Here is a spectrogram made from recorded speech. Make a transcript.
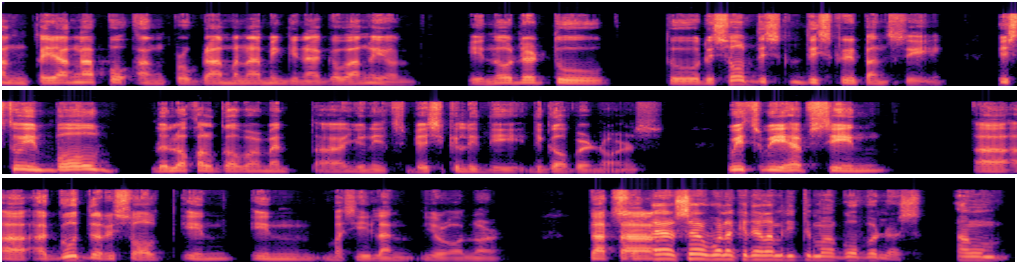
ang kaya nga po ang programa namin ginagawa ngayon in order to to resolve this discrepancy is to involve the local government uh, units, basically the, the governors, which we have seen uh, a, a good result in in Basilan, Your Honor. That Sir, uh, eh, sir, walang kinalaman dito mga governors. Ang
